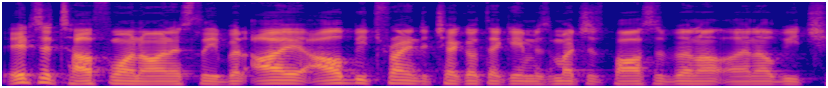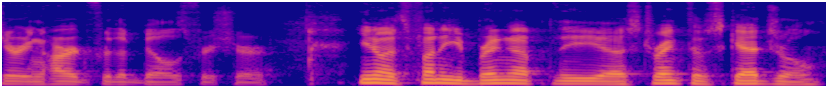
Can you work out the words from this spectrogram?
it's a tough one, honestly. But I I'll be trying to check out that game as much as possible, and I'll, and I'll be cheering hard for the Bills for sure. You know, it's funny you bring up the uh, strength of schedule,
